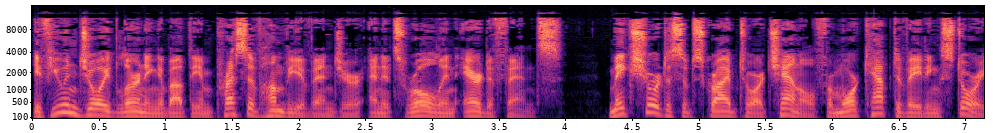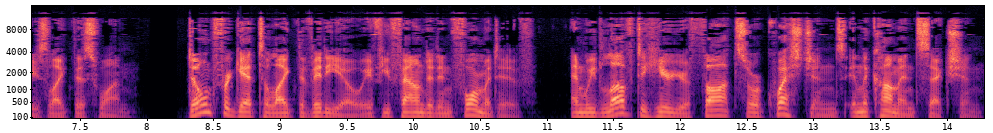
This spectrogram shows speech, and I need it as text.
If you enjoyed learning about the impressive Humvee Avenger and its role in air defense, make sure to subscribe to our channel for more captivating stories like this one. Don't forget to like the video if you found it informative, and we'd love to hear your thoughts or questions in the comments section.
